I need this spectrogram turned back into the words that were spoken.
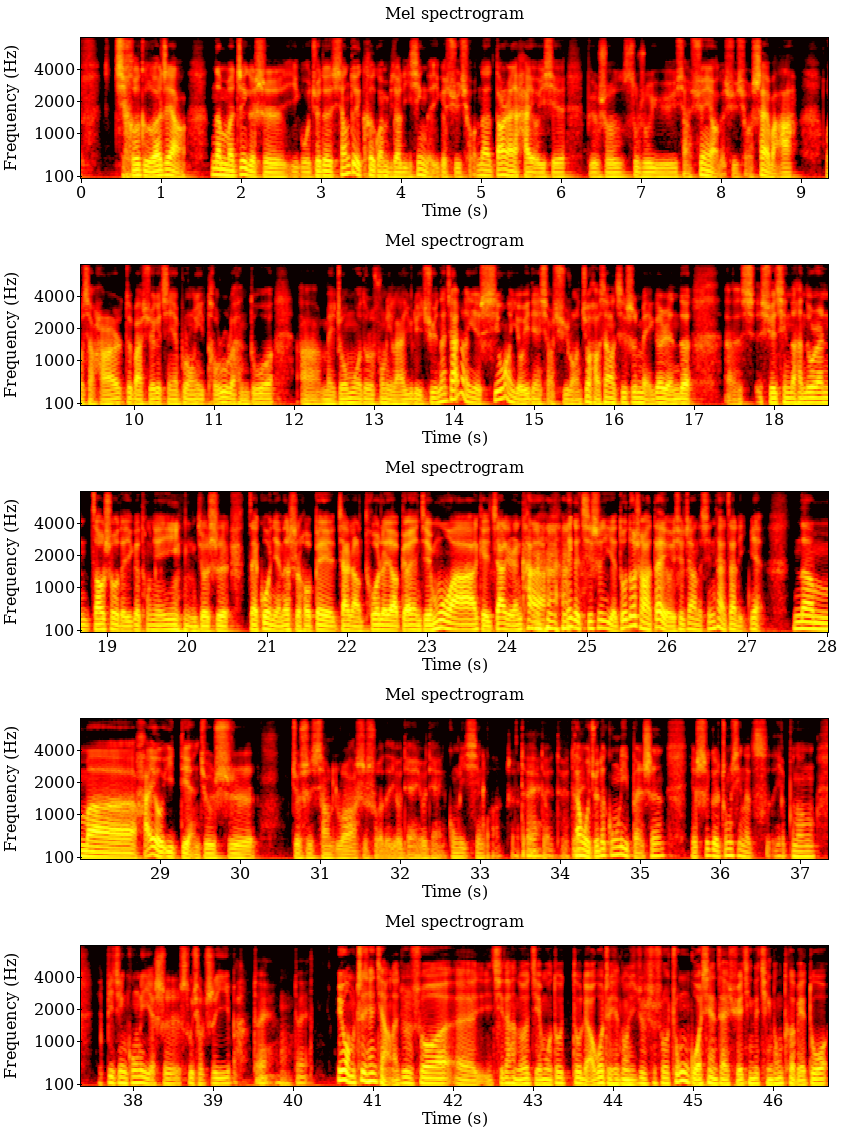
合格这样，那么这个是一个我觉得相对客观、比较理性的一个需求。那当然还有一些，比如说诉诸于想炫耀的需求，晒娃。我小孩儿对吧，学个琴也不容易，投入了很多啊，每周末都是风里来雨里去。那家长也希望有一点小虚荣，就好像其实每个人的呃学琴的很多人遭受的一个童年阴影，就是在过年的时候被家长拖着要表演节目啊，给家里人看啊，那个其实也多多少少带有一些这样的心态在里面。那么还有一点就是。就是像罗老师说的，有点有点功利性了。这对对对，但我觉得功利本身也是个中性的词，也不能，毕竟功利也是诉求之一吧。对，嗯对，因为我们之前讲了，就是说，呃，其他很多节目都都聊过这些东西，就是说中国现在学琴的琴童特别多，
